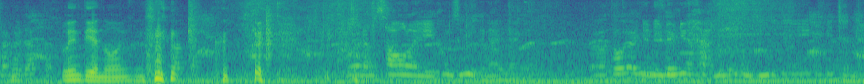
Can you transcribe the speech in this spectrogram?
Nó hơi đắt thật. lên tiền rồi Nhưng mà đằng sau này không giữ được cái này này Ờ, thôi anh nếu, nếu, như hạ nữa thì không giữ được cái, cái, cái chân này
